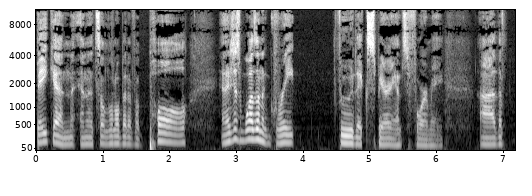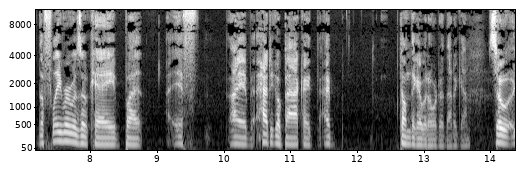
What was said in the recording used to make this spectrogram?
bacon, and it's a little bit of a pull, and it just wasn't a great food experience for me. Uh, the the flavor was okay, but if I had to go back, I I don't think I would order that again. So uh,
